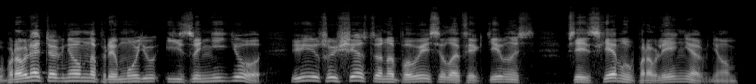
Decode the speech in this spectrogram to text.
управлять огнем напрямую из-за нее и существенно повысило эффективность всей схемы управления огнем,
